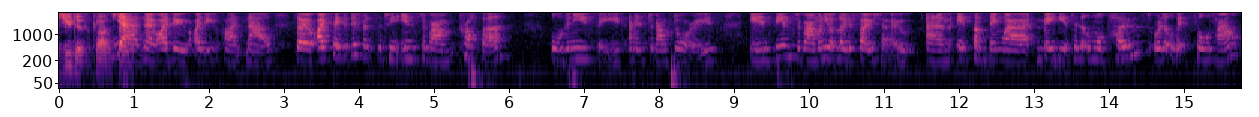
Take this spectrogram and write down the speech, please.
Because you do it for clients, don't Yeah, no, I do. I do for clients now. So I'd say the difference between Instagram proper or the newsfeed and Instagram stories is the Instagram when you upload a photo, um, it's something where maybe it's a little more posed or a little bit thought out.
